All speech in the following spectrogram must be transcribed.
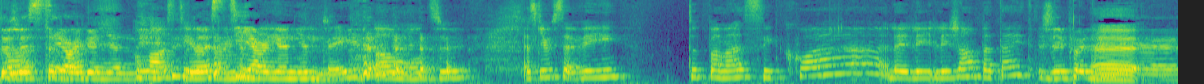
De Lusty Argonian Maid. Argonian Argonian Maid. Oh mon dieu. Est-ce que vous savez tout pas mal c'est quoi? Les, les- les gens peut-être? J'ai pas lu. Euh, euh,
